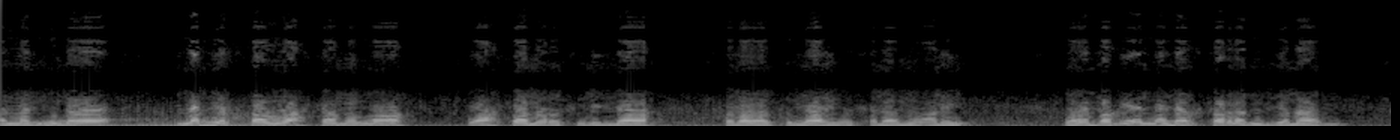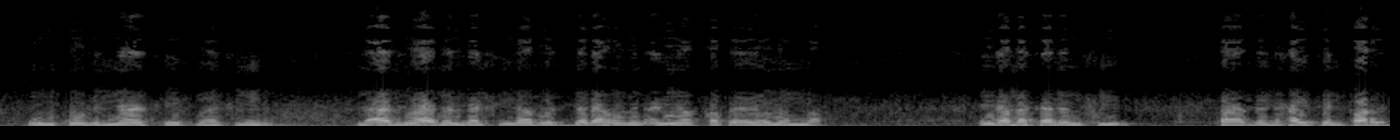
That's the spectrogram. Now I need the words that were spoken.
الذين لم يقطعوا أحكام الله وأحكام رسول الله صلوات الله وسلامه عليه. وينبغي أن لا نغتر بالزمان ونقول الناس هيك ماشيين لأن هذا المشي لابد له من أن ينقطع يوما ما إلى متى نمشي فمن حيث الفرد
